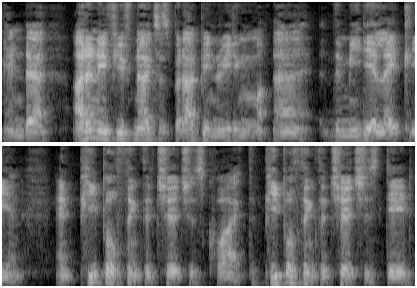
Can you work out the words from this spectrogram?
And uh, I don't know if you've noticed, but I've been reading uh, the media lately, and, and people think the church is quiet. The people think the church is dead.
